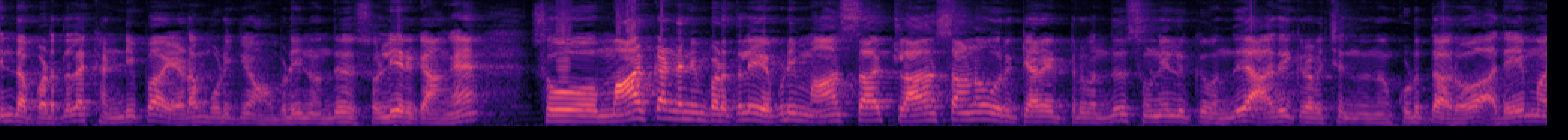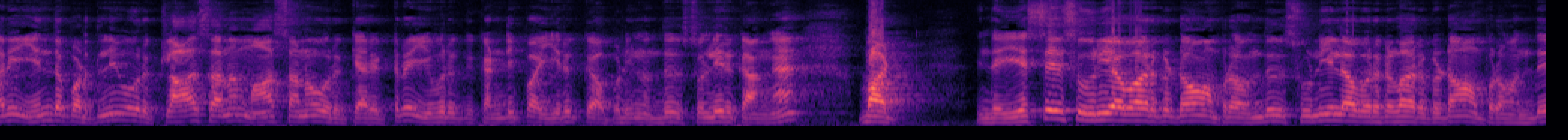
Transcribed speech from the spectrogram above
இந்த படத்தில் கண்டிப்பாக இடம் பிடிக்கும் அப்படின்னு வந்து சொல்லியிருக்காங்க. ஸோ மார்க்கண்டனி படத்தில் எப்படி மாஸாக கிளாஸான ஒரு கேரக்டர் வந்து சுனிலுக்கு வந்து ஆதிக் ரவிச்சந்திரன் கொடுத்தாரோ அதே மாதிரி இந்த படத்துலையும் ஒரு கிளாஸான மாசான ஒரு கேரக்டர் இவருக்கு கண்டிப்பாக இருக்குது அப்படின்னு வந்து சொல்லியிருக்காங்க. பட் இந்த எஸ்ஏ சூர்யாவாக இருக்கட்டும் அப்புறம் வந்து சுனில் அவர்களாக இருக்கட்டும் அப்புறம் வந்து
